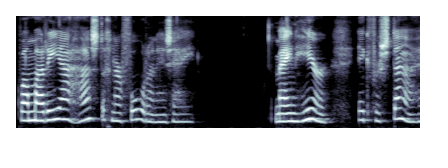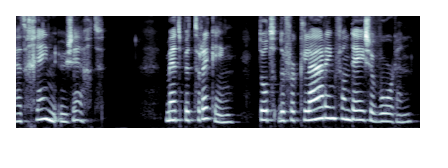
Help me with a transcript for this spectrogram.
kwam Maria haastig naar voren en zei: Mijn Heer, ik versta hetgeen u zegt. Met betrekking tot de verklaring van deze woorden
